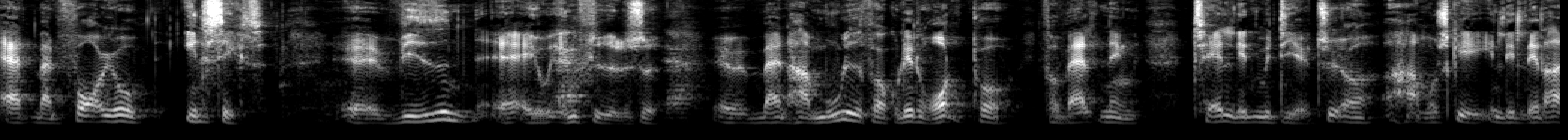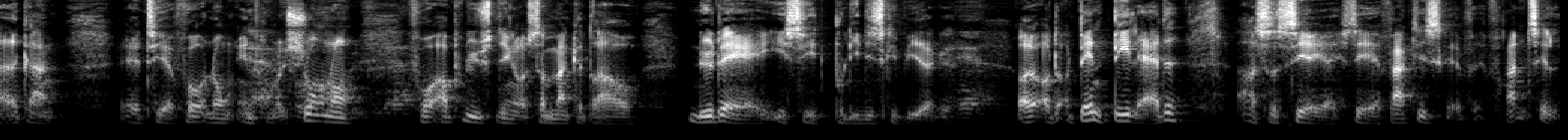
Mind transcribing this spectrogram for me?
at man får jo indsigt øh, viden er jo indflydelse. Øh, man har mulighed for at gå lidt rundt på forvaltningen, tale lidt med direktører og har måske en lidt lettere adgang øh, til at få nogle informationer, få oplysninger, som man kan drage nytte af i sit politiske virke. Og, og, og den del af det, altså ser jeg, ser jeg faktisk frem til,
